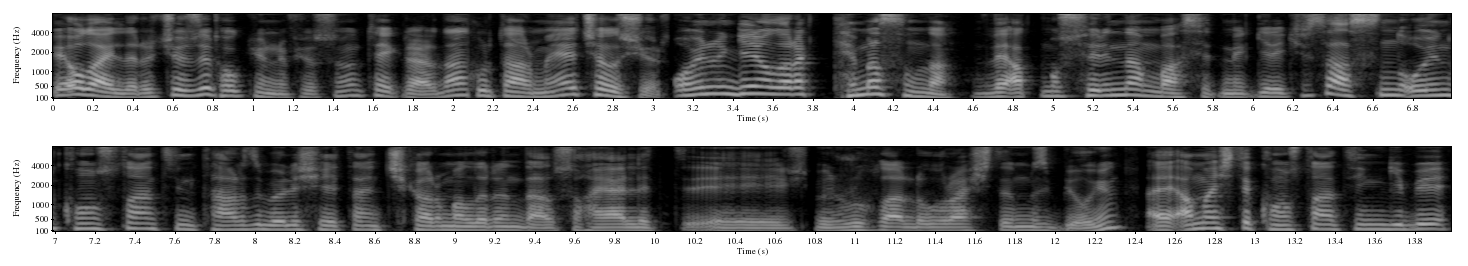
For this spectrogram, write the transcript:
ve olayları çözüp Tokyo nüfusunu tekrardan kurtarmaya çalışıyoruz. Oyunun genel olarak temasından ve atmosferinden bahsetmek gerekirse aslında oyun Konstantin tarzı böyle şeytan çıkarmaların daha doğrusu hayalet e, işte ruhlarla uğraştığımız bir oyun. E, ama işte Konstantin gibi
